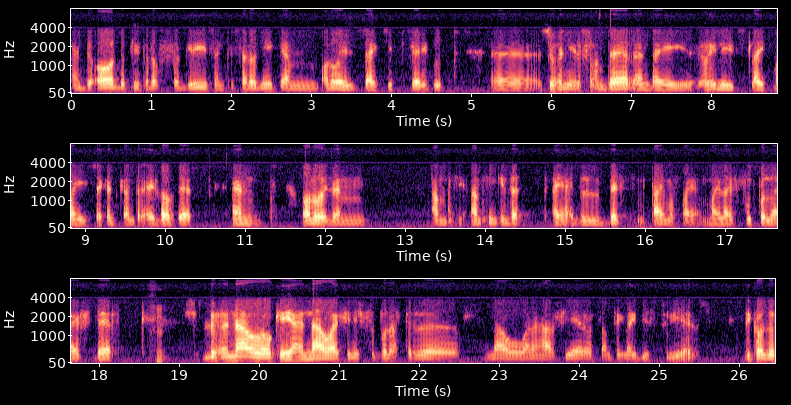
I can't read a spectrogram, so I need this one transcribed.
and all the people of Greece and Thessaloniki. I'm always I keep very good uh, souvenir from there, and I really it's like my second country. I love there, and always I'm I'm I'm thinking that I had the best time of my my life, football life there. Hmm. now okay, yeah, now I finished football after uh, now one and a half year or something like this, two years because of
